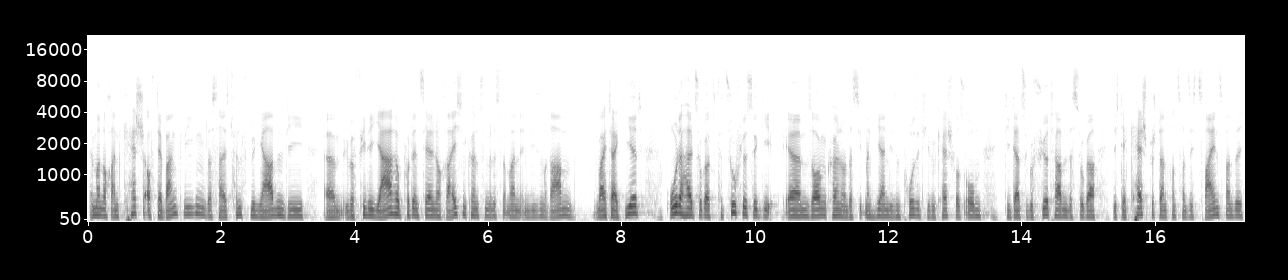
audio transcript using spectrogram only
immer noch an Cash auf der Bank liegen. Das heißt 5 Milliarden, die ähm, über viele Jahre potenziell noch reichen können, zumindest wenn man in diesem Rahmen weiter agiert oder halt sogar für Zuflüsse äh, sorgen können. Und das sieht man hier an diesen positiven Cashflows oben, die dazu geführt haben, dass sogar sich der Cashbestand von 2022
